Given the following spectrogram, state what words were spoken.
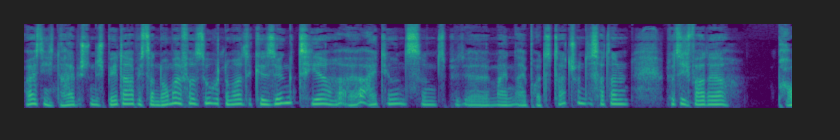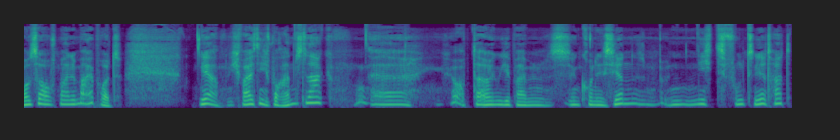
weiß nicht, eine halbe Stunde später habe ich es dann nochmal versucht, nochmal gesynkt hier äh, iTunes und äh, meinen iPod Touch und es hat dann, plötzlich war der Browser auf meinem iPod. Ja, ich weiß nicht, woran es lag, äh, ob da irgendwie beim Synchronisieren nicht funktioniert hat.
